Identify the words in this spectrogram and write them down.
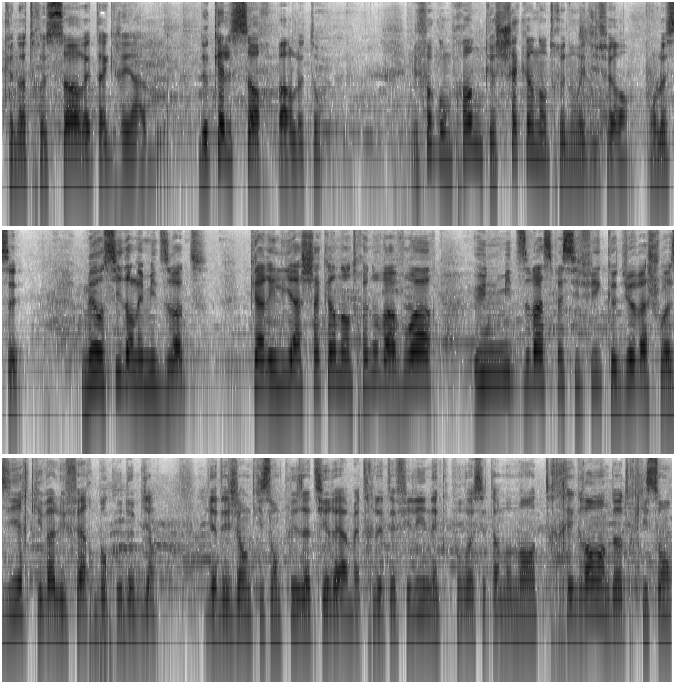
Que notre sort est agréable. De quel sort parle-t-on? Il faut comprendre que chacun d'entre nous est différent, on le sait. Mais aussi dans les mitzvot, car il y a chacun d'entre nous va avoir une mitzvah spécifique que Dieu va choisir qui va lui faire beaucoup de bien. Il y a des gens qui sont plus attirés à mettre les téphilines et que pour eux c'est un moment très grand, d'autres qui sont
